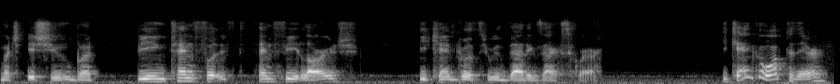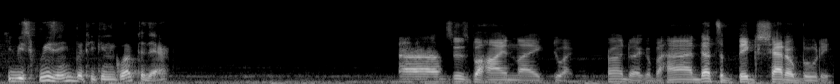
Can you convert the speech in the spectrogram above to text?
much issue, but being ten foot, ten feet large, he can't go through that exact square. He can't go up to there. He'd be squeezing, but he can go up to there. Um, So who's behind? Like, do I go front? Do I go behind? That's a big shadow booty.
